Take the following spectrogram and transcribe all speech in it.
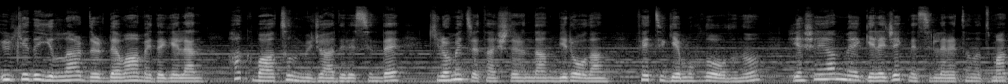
Ülkede yıllardır devam ede gelen hak batıl mücadelesinde kilometre taşlarından biri olan Fethi Gemuhluoğlu'nu yaşayan ve gelecek nesillere tanıtmak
